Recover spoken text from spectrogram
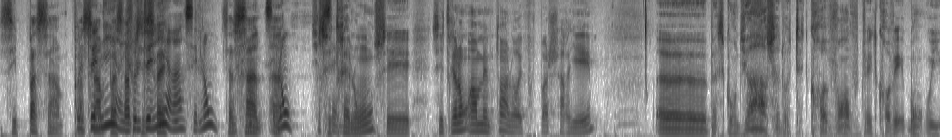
C'est pas simple. pas le simple, tenir, pas il faut le serait- tenir, hein, c'est long. ça C'est long c'est très long, c'est très long. En même temps, alors il faut pas charrier. euh, parce qu'on dit ah ça doit être crevant, vous devez être crevé. Bon oui,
